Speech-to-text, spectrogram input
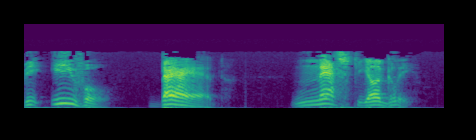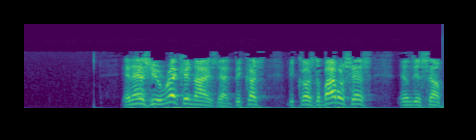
be evil, bad, nasty, ugly. And as you recognize that, because, because the Bible says in this psalm,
